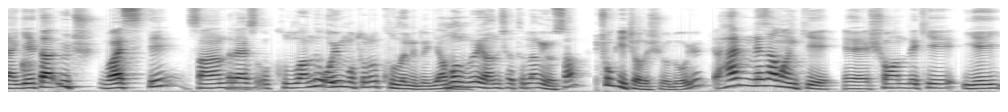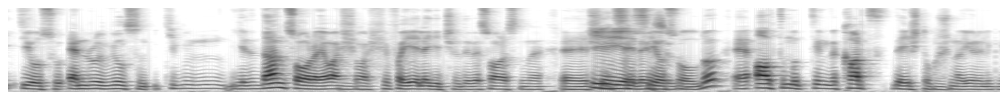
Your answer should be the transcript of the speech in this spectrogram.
yani GTA 3 Vice City San Andreas kullandığı oyun motorunu kullanıyordu. Yanılmıyor yanlış hatırlamıyorsam. Çok iyi çalışıyordu oyun. Her ne zaman ki e, şu andaki EA CEO'su Andrew Wilson 2007'den sonra yavaş yavaş FIFA'yı ele geçirdi ve sonrasında e, şey, EA'yi ele CEO'su oldu. E, Ultimate Team ve kart değiş tokuşuna yönelik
